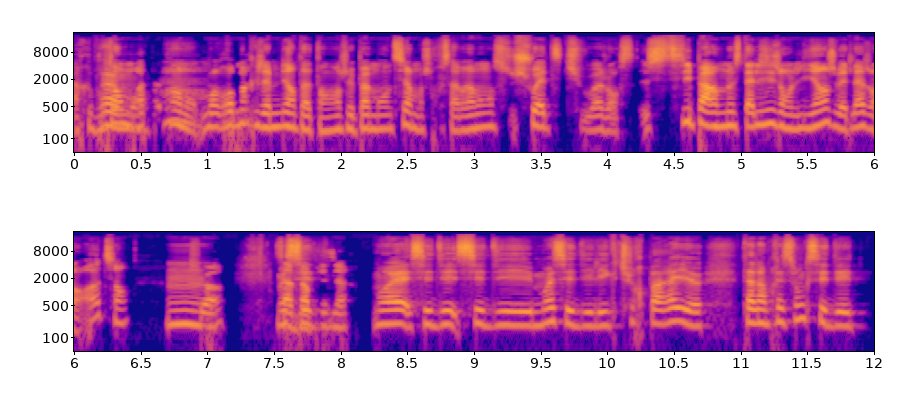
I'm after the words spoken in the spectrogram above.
Alors que pourtant, moi, moi. Remarque, j'aime bien Tintin, hein, je vais pas mentir, moi, je trouve ça vraiment chouette, tu vois. Genre, si par nostalgie, j'en lis un, je vais être là, genre, oh, tiens, tu Hmm. vois, ça plaisir. ouais, c'est des, c'est des, moi, c'est des lectures pareilles. euh, T'as l'impression que c'est des,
